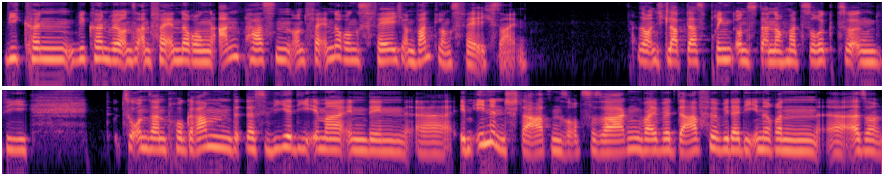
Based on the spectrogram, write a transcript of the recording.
wie können, wie können wir uns an Veränderungen anpassen und veränderungsfähig und wandlungsfähig sein. So, und ich glaube, das bringt uns dann nochmal zurück zu irgendwie zu unseren Programmen, dass wir die immer in den äh, im Innen starten sozusagen, weil wir dafür wieder die inneren, äh, also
